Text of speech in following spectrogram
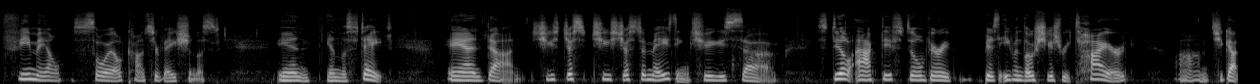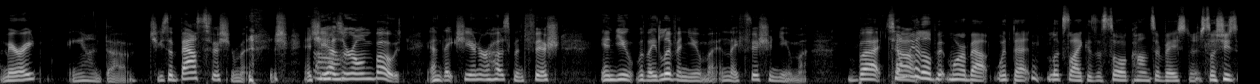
female soil conservationist in in the state, and uh, she's just she's just amazing. She's uh, still active, still very busy, even though she is retired. Um, she got married, and uh, she's a bass fisherman, and she has her own boat, and they, she and her husband fish in Yuma. Well, they live in Yuma and they fish in Yuma. But Tell me a little bit more about what that looks like as a soil conservationist. So she's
